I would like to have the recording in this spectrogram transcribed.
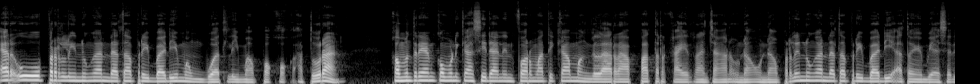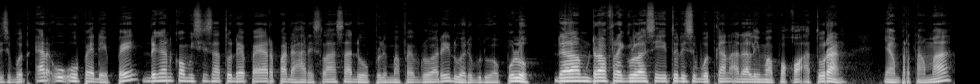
RUU Perlindungan Data Pribadi membuat lima pokok aturan. Kementerian Komunikasi dan Informatika menggelar rapat terkait rancangan Undang-Undang Perlindungan Data Pribadi atau yang biasa disebut RUU PDP dengan Komisi 1 DPR pada hari Selasa 25 Februari 2020. Dalam draft regulasi itu disebutkan ada lima pokok aturan. Yang pertama,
